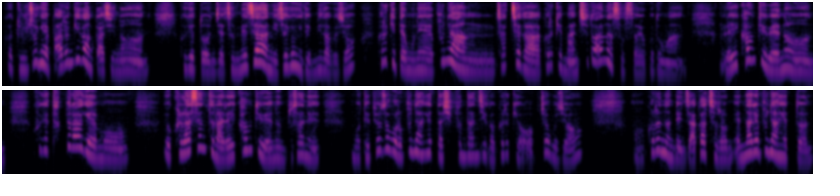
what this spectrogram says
그 둘 중에 빠른 기간까지는 그게 또 이제 전매 제한이 적용이 됩니다. 그죠? 그렇기 때문에 분양 자체가 그렇게 많지도 않았었어요. 그동안. 레이 카운티 외에는 크게 특별하게 뭐 요 클라센트 나 레이 카운티 외에는 부산에 뭐 대표적으로 분양했다 싶은 단지가 그렇게 없죠. 그죠? 어, 그랬는데 이제 아까처럼 옛날에 분양했던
